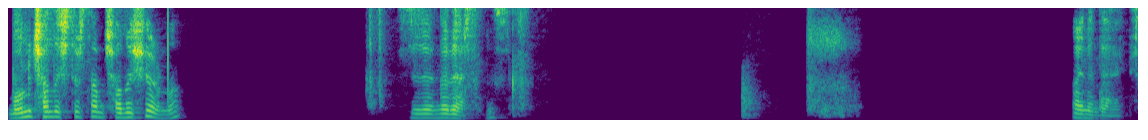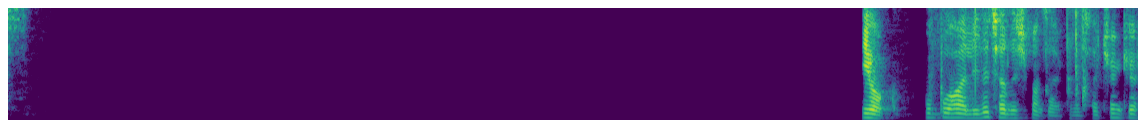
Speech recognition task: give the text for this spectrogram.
bunu çalıştırsam çalışır mı? Size ne dersiniz? Aynen directives. Yok. Bu, bu haliyle çalışmaz arkadaşlar. Çünkü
